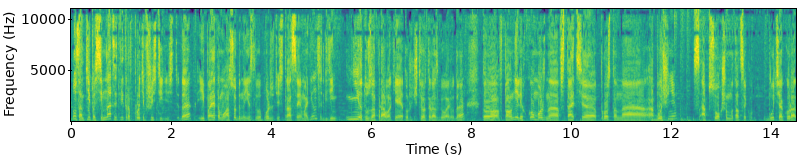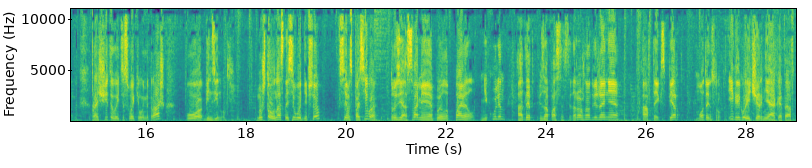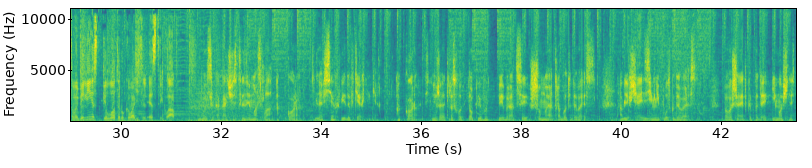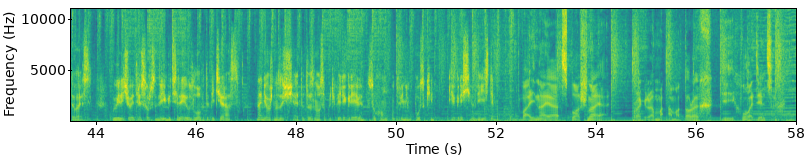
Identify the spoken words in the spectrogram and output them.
Ну, там типа 17 литров против 60, да? И поэтому, особенно если вы пользуетесь трассой М11, где нету заправок, я это уже четвертый раз говорю, да? То вполне легко можно встать э, просто на обочине с обсохшим мотоциклом. Будьте аккуратны. Просчитывайте свой километраж по бензину. Ну что, у нас на сегодня все. Всем спасибо. Друзья, с вами был Павел Никулин, адепт безопасности дорожного движения, автоэксперт, мотоинструктор. И Григорий Черняк, это автомобилист, пилот и руководитель S3 Club. Высококачественные масла Аккора для всех видов техники. Аккора снижает расход топлива, вибрации, шумы от работы ДВС. Облегчает зимний пуск ДВС. Повышает КПД и мощность ДВС. Увеличивает ресурс двигателя и узлов до 5 раз. Надежно защищает от износа при перегреве, сухом утреннем пуске и агрессивной езде. Двойная сплошная. Программа о моторах и их владельцах.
